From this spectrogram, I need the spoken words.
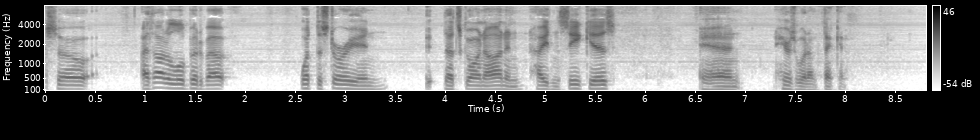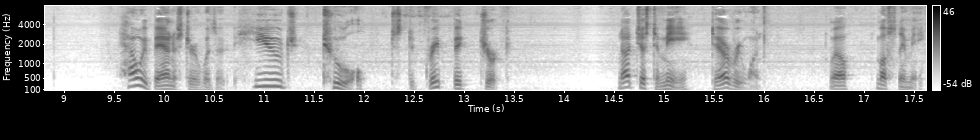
So I thought a little bit about what the story in that's going on in hide and seek is, and here's what I'm thinking. Howie Bannister was a huge tool, just a great big jerk. Not just to me, to everyone. Well, mostly me.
